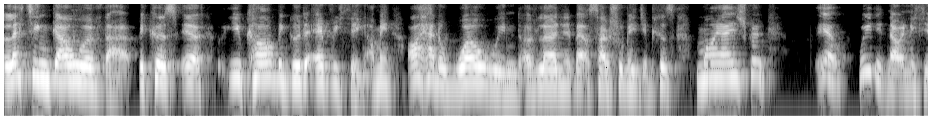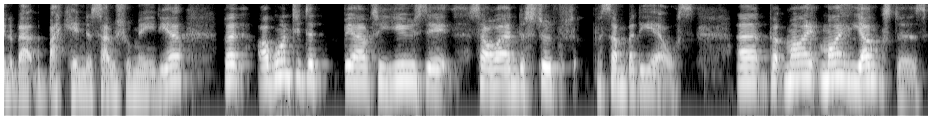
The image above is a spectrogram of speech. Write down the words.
letting go of that because you, you can't be good at everything. I mean, I had a whirlwind of learning about social media because my age group, yeah, we didn't know anything about the back end of social media, but I wanted to be able to use it so I understood for somebody else. Uh, but my my youngsters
